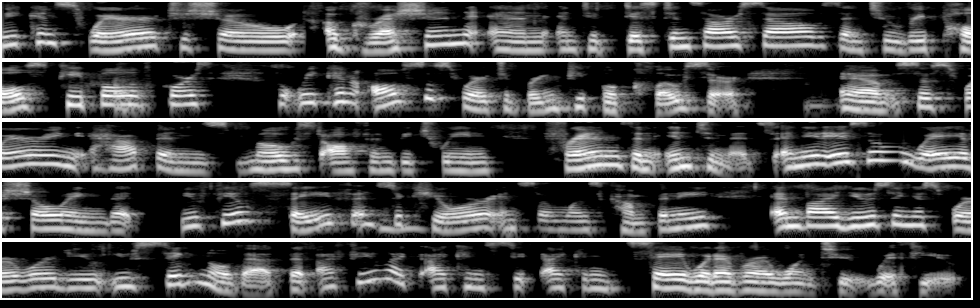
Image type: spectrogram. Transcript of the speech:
we can swear to show aggression and, and to distance ourselves and to repulse people, of course, but we can also swear to bring people closer. Um, so swearing happens most often between friends and intimates, and it is a way of showing that you feel safe and mm-hmm. secure in someone's company and by using a swear word you you signal that that i feel like i can see i can say whatever i want to with you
